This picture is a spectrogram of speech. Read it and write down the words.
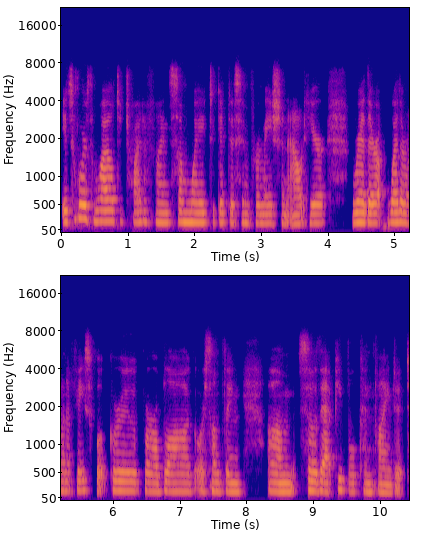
it's worthwhile to try to find some way to get this information out here, whether, whether on a Facebook group or a blog or something, um, so that people can find it.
